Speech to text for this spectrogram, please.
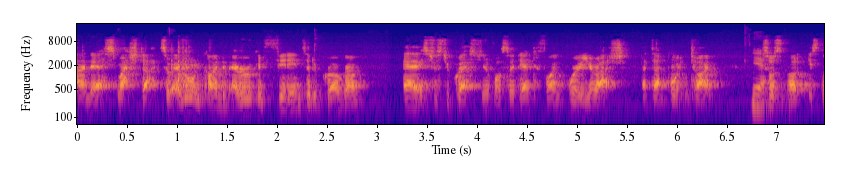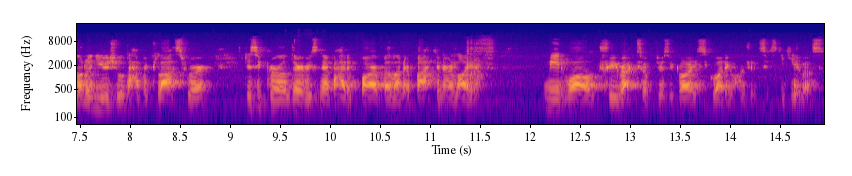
and uh, smash that. So everyone kind of everyone can fit into the program. Uh, it's just a question of us identifying where you're at at that point in time. Yeah. So it's not it's not unusual to have a class where there's a girl there who's never had a barbell on her back in her life. Meanwhile, three racks up, there's a guy squatting 160 kilos.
